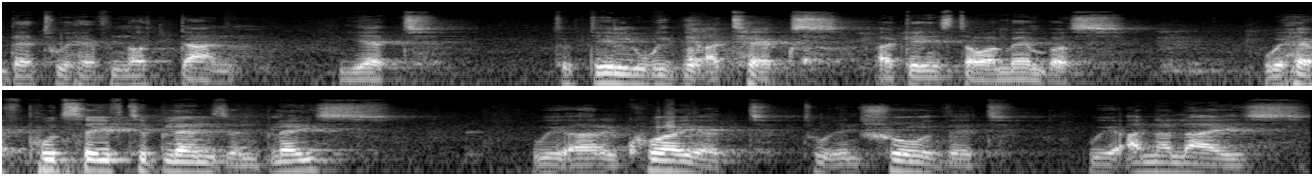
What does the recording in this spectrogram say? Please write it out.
that we have not done yet to deal with the attacks against our members. We have put safety plans in place we are required to ensure that we analyze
